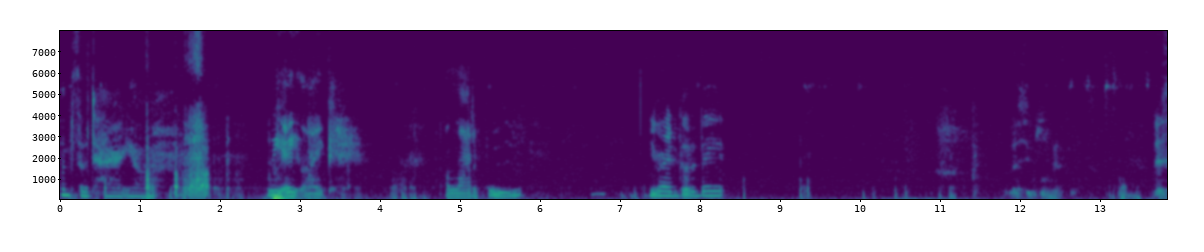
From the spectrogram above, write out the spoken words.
I'm so tired, y'all. We ate like a lot of food. You ready to go to bed? Let's see what's on Netflix. Let's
